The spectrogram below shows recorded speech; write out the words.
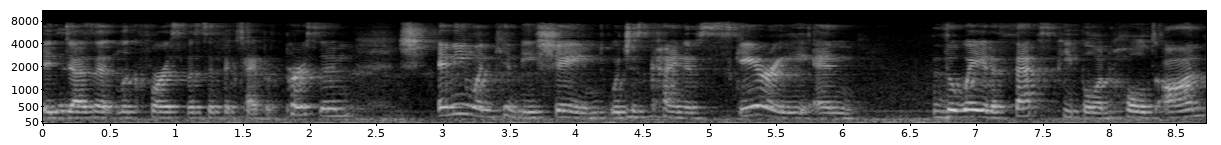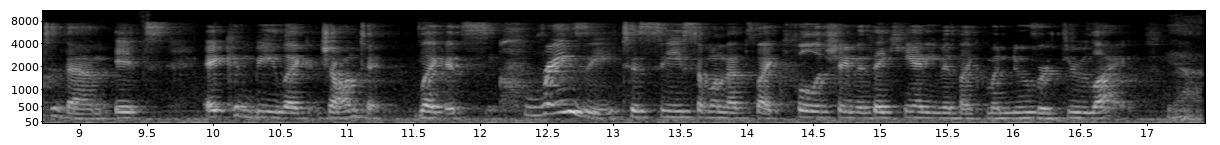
It doesn't look for a specific type of person. Anyone can be shamed, which is kind of scary. And the way it affects people and holds on to them, it's it can be like jaunting. Like it's crazy to see someone that's like full of shame that they can't even like maneuver through life. Yeah.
